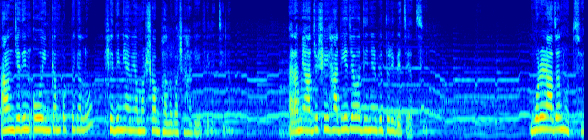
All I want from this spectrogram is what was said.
কারণ যেদিন ও ইনকাম করতে গেল, সেদিনই আমি আমার সব ভালোবাসা হারিয়ে ফেলেছিলাম। আর আমি আজও সেই হারিয়ে যাওয়া দিনের ভেতরই বেঁচে আছি। ভোরের আজান হচ্ছে।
